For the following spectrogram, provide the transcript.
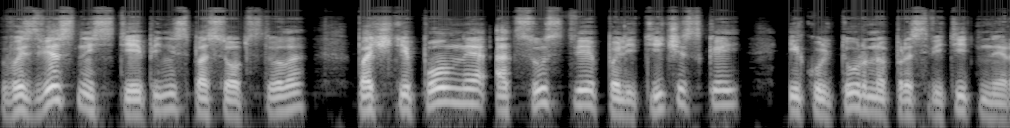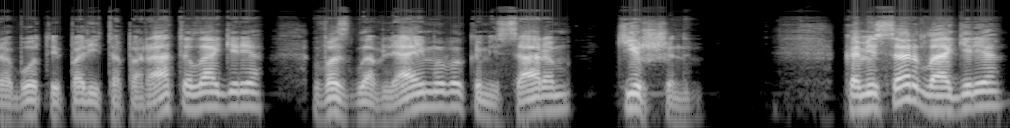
в известной степени способствовало почти полное отсутствие политической и культурно-просветительной работы политаппарата лагеря, возглавляемого комиссаром Киршиным. Комиссар лагеря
